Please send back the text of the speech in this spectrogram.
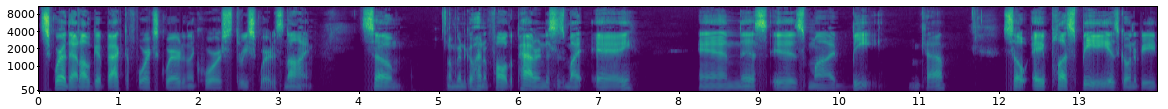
square that, I'll get back to 4x squared, and of course 3 squared is 9. So I'm going to go ahead and follow the pattern. This is my a, and this is my b. Okay, so a plus b is going to be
